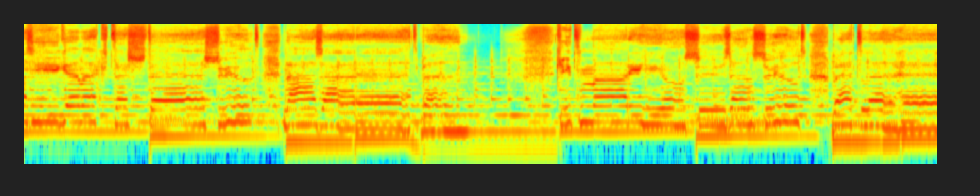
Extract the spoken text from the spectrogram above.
Az íge megtestesült Názáretben. Kit Mária szűzen szült Betleheben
